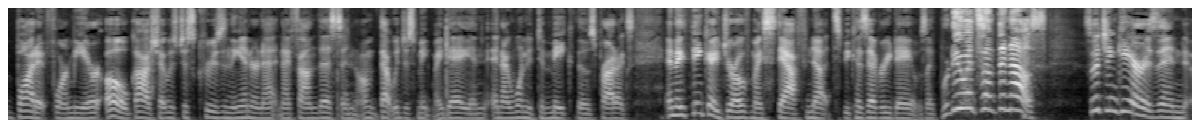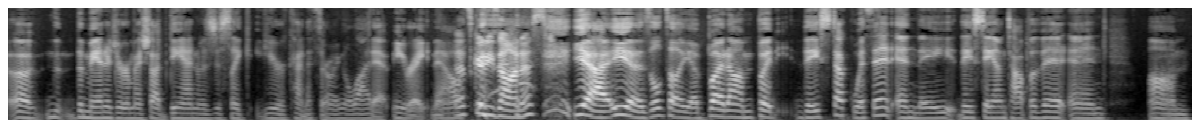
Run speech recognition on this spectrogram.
bought it for me or oh gosh i was just cruising the internet and i found this and um, that would just make my day and, and i wanted to make those products. And i think i drove my staff nuts because every day it was like we're doing something else switching gears, and uh, the manager of my shop, Dan, was just like, "You're kind of throwing a lot at me right now." That's good. He's honest. yeah, he is. I'll tell you. But um, but they stuck with it, and they they stay on top of it, and um,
